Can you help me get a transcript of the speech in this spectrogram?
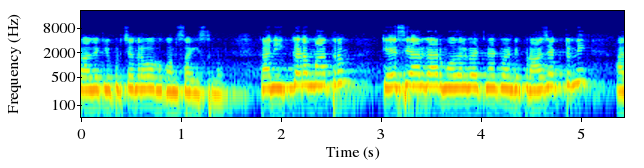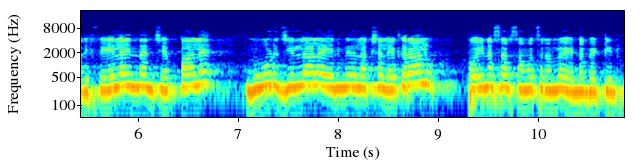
ప్రాజెక్టులు ఇప్పుడు చంద్రబాబు కొనసాగిస్తున్నారు. కానీ ఇక్కడ మాత్రం కేసీఆర్ గారు మొదలుపెట్టినటువంటి ప్రాజెక్టుని అది ఫెయిల్ అయిందని చెప్పాలే. మూడు జిల్లాల ఎనిమిది లక్షల ఎకరాలు పోయినసారి సంవత్సరంలో ఎండబెట్టిండ్రు.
